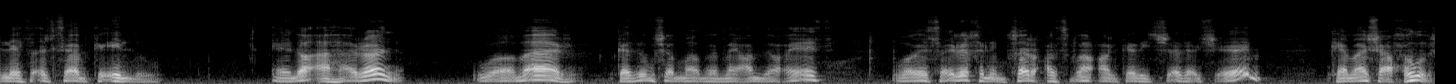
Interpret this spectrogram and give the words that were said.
לפרסם כאילו. לא, אהרון, הוא אמר, كذوب شما بما يعملوا حيث ويصرخ لمصر أصبع كذي شذا الشام كما شحور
